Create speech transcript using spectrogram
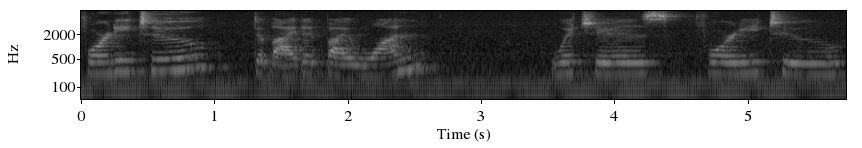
42 divided by 1, which is $42.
